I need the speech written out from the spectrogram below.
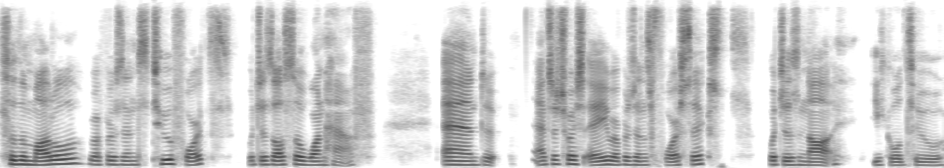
So the model represents 2 fourths, which is also 1 half. And answer choice A represents 4 sixths, which is not equal to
